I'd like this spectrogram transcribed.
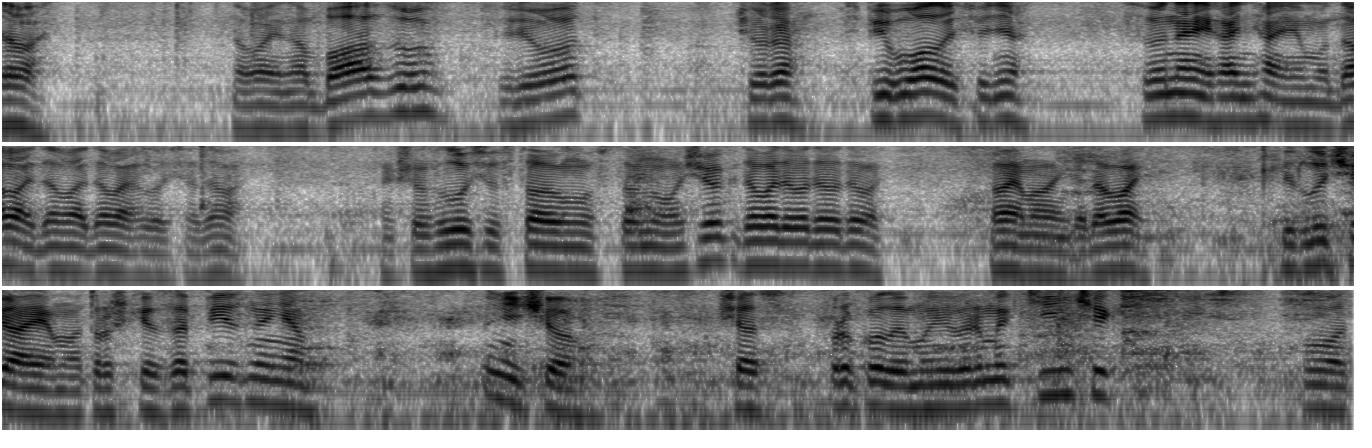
Давай. Давай на базу. Вперед. Вчора співали, сьогодні свиней ганяємо. Давай, давай, давай, Глося, давай. Так що Глосю ставимо в станочок. Давай, давай, давай, давай. Давай, маленька, давай. Підлучаємо трошки з запізненням. Ну нічого. Зараз проколимо і вермектинчик. От.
